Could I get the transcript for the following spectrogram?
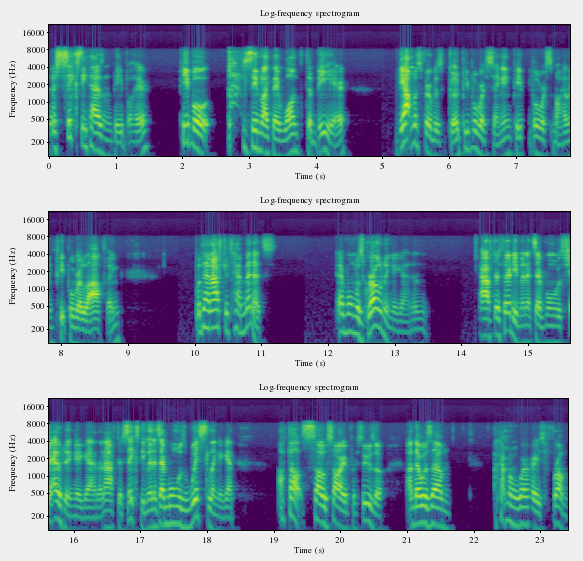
There's sixty thousand people here. People seem like they want to be here. The atmosphere was good. People were singing, people were smiling, people were laughing. But then after 10 minutes, everyone was groaning again. And after 30 minutes, everyone was shouting again. And after 60 minutes, everyone was whistling again. I felt so sorry for Suso. And there was, um, I can't remember where he's from.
